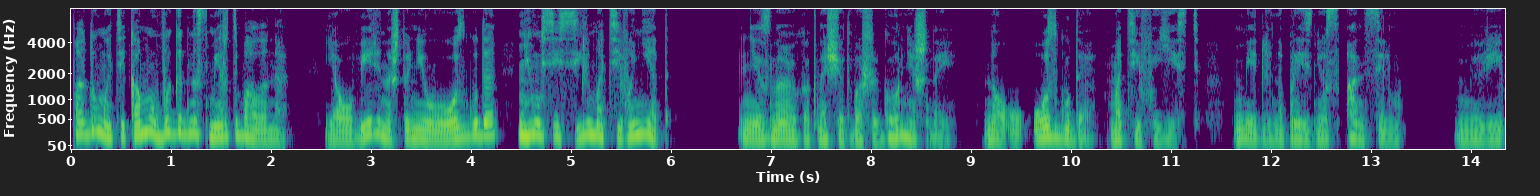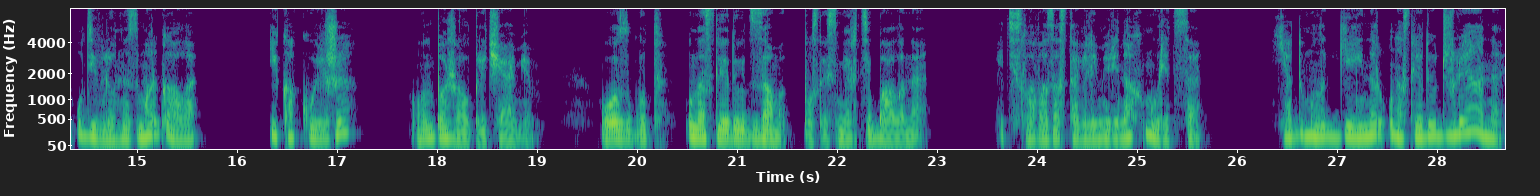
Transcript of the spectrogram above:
Подумайте, кому выгодна смерть Балана. Я уверена, что ни у Озгуда, ни у Сесиль мотива нет. Не знаю, как насчет вашей горничной, но у Озгуда мотив есть, медленно произнес Ансельм. Мюри удивленно заморгала. И какой же? Он пожал плечами. Озгуд унаследует замок после смерти Балана. Эти слова заставили Мюри нахмуриться. Я думала, Гейнер унаследует Джулиана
